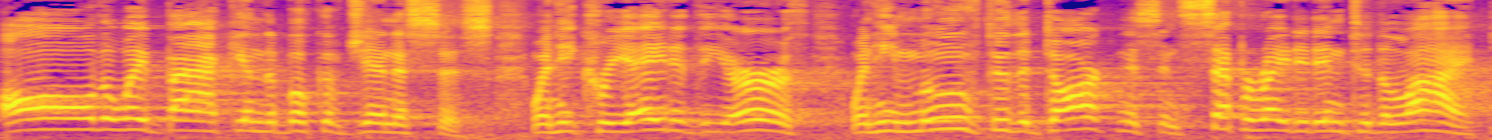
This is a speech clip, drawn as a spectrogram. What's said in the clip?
all the way back in the book of Genesis, when He created the earth, when He moved through the darkness and separated into the light.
